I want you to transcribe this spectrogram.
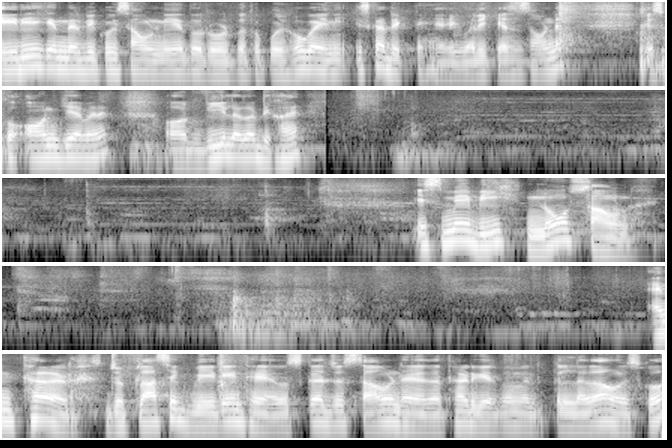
एरिया के अंदर भी कोई साउंड नहीं है तो रोड पर तो कोई होगा ही नहीं। इसका देखते हैं एक बारी कैसा साउंड है। इसको ऑन किया मैंने, और व्हील अगर दिखाएँ। इसमें भी नो साउंड एंड थर्ड जो क्लासिक वेरिएंट है, उसका जो साउंड है, अगर थर्ड गियर पे मैं लगाऊँ इसको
